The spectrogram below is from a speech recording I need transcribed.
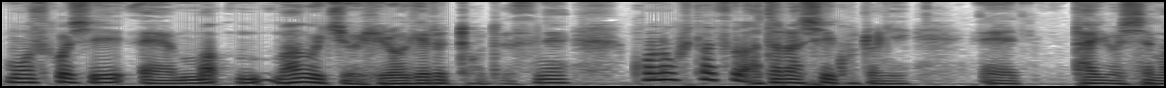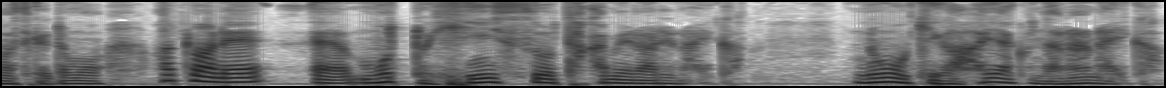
もう少し、えー、ま、間口を広げるってことですね。この2つは新しいことに、えー、対応してますけども、あとはね、えー、もっと品質を高められないか、納期が早くならないか、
